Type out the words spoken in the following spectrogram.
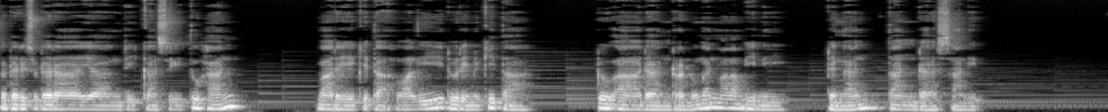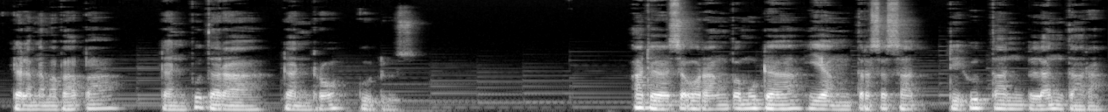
Saudari-saudara yang dikasihi Tuhan, mari kita awali durimi kita, doa dan renungan malam ini dengan tanda salib. Dalam nama Bapa dan Putera dan Roh Kudus. Ada seorang pemuda yang tersesat di hutan belantara.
